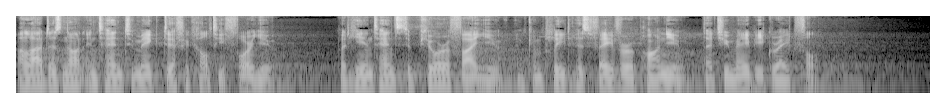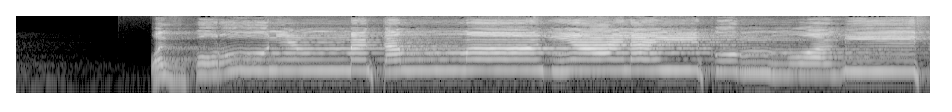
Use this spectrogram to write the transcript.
Allah does not intend to make difficulty for you, but He intends to purify you and complete His favor upon you that you may be grateful. واذكروا نعمة الله عليكم وميثاقه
